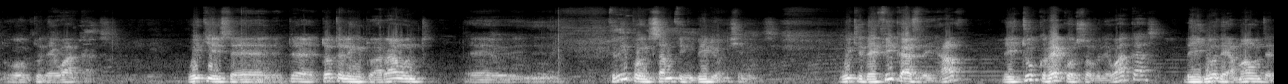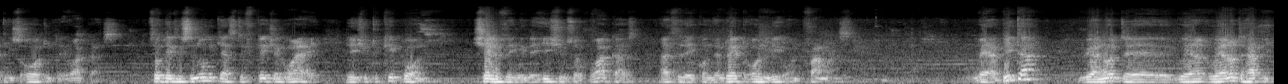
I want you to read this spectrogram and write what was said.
to, the workers, which is uh, totaling to around uh, 3 point something billion shillings which the figures they have, they took records of the workers, they know the amount that is owed to the workers. So there is no justification why they should keep on shelving the issues of workers as they concentrate only on farmers. We are bitter, we are not, uh, we, are, we are not happy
